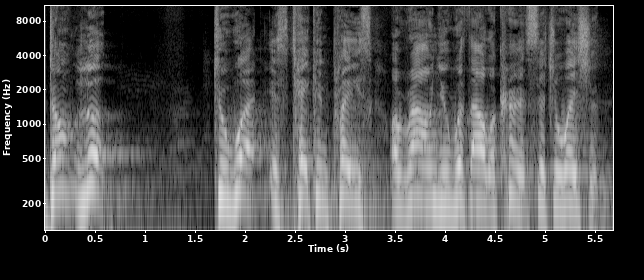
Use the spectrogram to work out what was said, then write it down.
Don't look to what is taking place around you with our current situation.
